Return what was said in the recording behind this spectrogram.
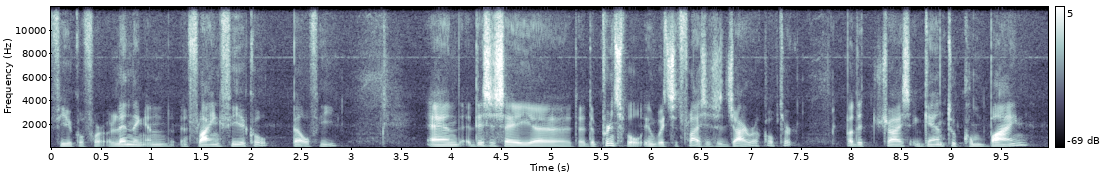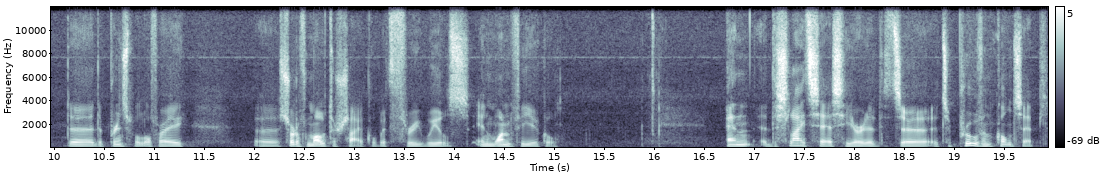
vehicle for landing and, and flying vehicle, PAL-V. And this is a, uh, the, the, principle in which it flies is a gyrocopter, but it tries again to combine the, the principle of a uh, sort of motorcycle with three wheels in one vehicle. And the slide says here that it's a, it's a proven concept,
